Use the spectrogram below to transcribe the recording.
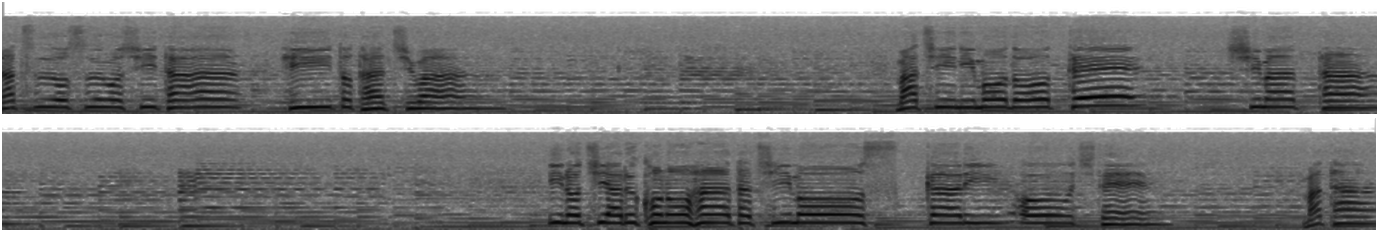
夏を過ごした人たちは街に戻ってしまった。命あるこの葉たちもすっかり落ちてまた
